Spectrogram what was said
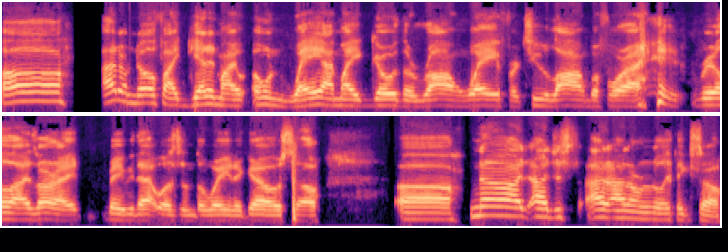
uh I don't know if I get in my own way. I might go the wrong way for too long before I realize, all right, maybe that wasn't the way to go. So, uh, no, I, I just, I, I don't really think so.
